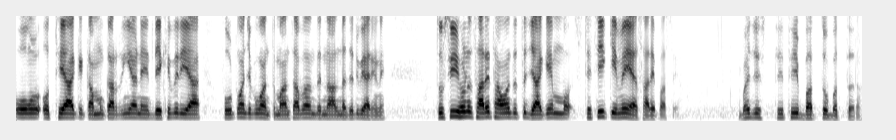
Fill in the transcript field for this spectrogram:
ਉਹ ਉੱਥੇ ਆ ਕੇ ਕੰਮ ਕਰ ਰਹੀਆਂ ਨੇ ਦੇਖ ਵੀ ਰਿਹਾ। ਫੋਟੋਆਂ 'ਚ ਭਗਵੰਤ ਮਾਨ ਸਾਹਿਬਾਂ ਦੇ ਨਾਲ ਨਜ਼ਰ ਵੀ ਆ ਰਹੀਆਂ ਨੇ। ਤੁਸੀਂ ਹੁਣ ਸਾਰੇ ਥਾਵਾਂ ਦੇ ਉੱਤੇ ਜਾ ਕੇ ਸਥਿਤੀ ਕਿਵੇਂ ਹੈ ਸਾਰੇ ਪਾਸੇ? ਬਾਈ ਜੀ ਸਥਿਤੀ ਬਦ ਤੋਂ ਬੱਤਰ ਆ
